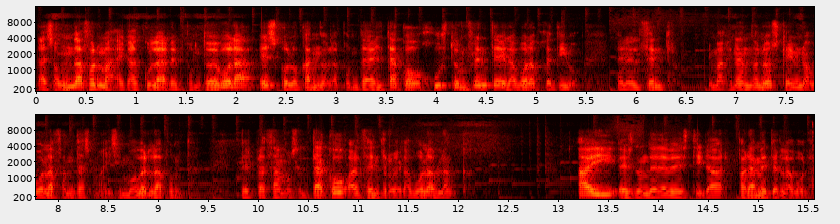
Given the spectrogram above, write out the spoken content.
La segunda forma de calcular el punto de bola es colocando la punta del taco justo enfrente de la bola objetivo, en el centro, imaginándonos que hay una bola fantasma y sin mover la punta. Desplazamos el taco al centro de la bola blanca. Ahí es donde debes tirar para meter la bola.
